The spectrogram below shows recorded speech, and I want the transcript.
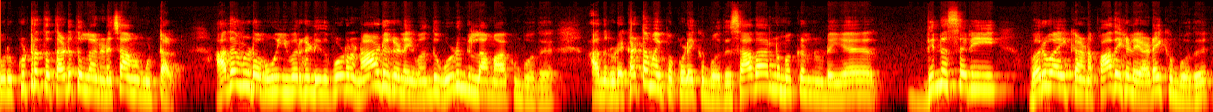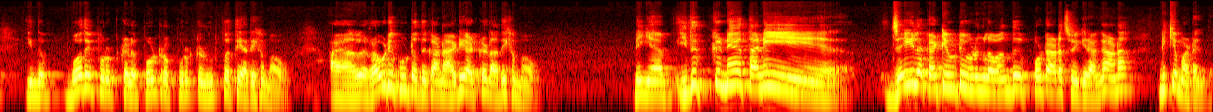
ஒரு குற்றத்தை தடுத்துடலாம் நினச்சா அவன் முட்டாள். அதை விடவும் இவர்கள் இது போன்ற நாடுகளை வந்து ஒழுங்கில்லாமல் ஆக்கும்போது அதனுடைய கட்டமைப்பை குலைக்கும் போது சாதாரண மக்களினுடைய தினசரி வருவாய்க்கான பாதைகளை அடைக்கும் போது இந்த போதைப் பொருட்களை போன்ற பொருட்கள் உற்பத்தி அதிகமாகும். ரவுடி கூட்டத்துக்கான அடி ஆட்கள் அதிகமாகும். நீங்கள் இதுக்குன்னே தனி ஜெயில கட்டி விட்டு இவனுங்களை வந்து போட்டு அடைச்சி வைக்கிறாங்க. ஆனால் நிற்க மாட்டேங்குது.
